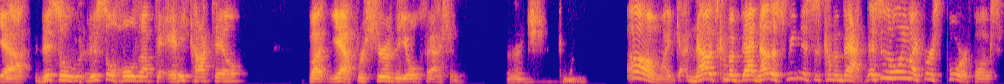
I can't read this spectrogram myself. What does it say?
Yeah, this will this will hold up to any cocktail, but yeah, for sure the old fashioned. Urge. Come on. Oh my god! Now it's coming back. Now the sweetness is coming back. This is only my first pour, folks,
